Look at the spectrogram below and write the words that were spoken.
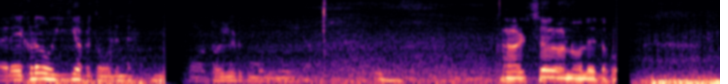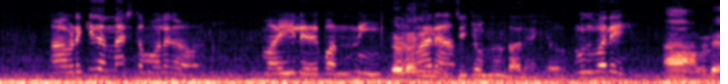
കരയേക്കൂടെ നോക്കിക്കോ തോടിന്റെ. ഫോട്ടോയിൽ എടുക്കുമ്പോ ഒന്നുമില്ല കാഴ്ച കാണുമല്ലോ അവിടേക്ക് ചെന്നാ ഇഷ്ടം പോലെ കാണാം. മയിൽ പന്നി ഒന്നും മിക്കവാറും ആ അവിടെ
